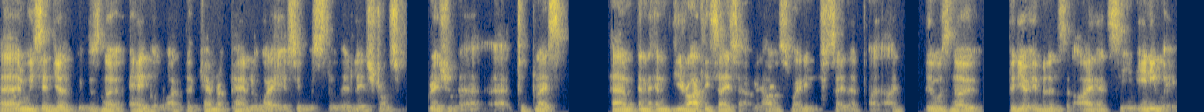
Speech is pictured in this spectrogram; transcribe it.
uh, and we said, yeah, there's no angle, right? The camera panned away as soon as the alleged transgression uh, uh, took place, um, and and you rightly say so. I mean, I was waiting to say that I, I there was no video evidence that I had seen anywhere,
